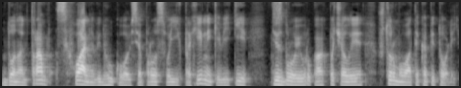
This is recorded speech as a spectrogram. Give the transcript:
Дональд Трамп схвально відгукувався про своїх прихильників, які зі зброєю в руках почали штурмувати капітолій.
